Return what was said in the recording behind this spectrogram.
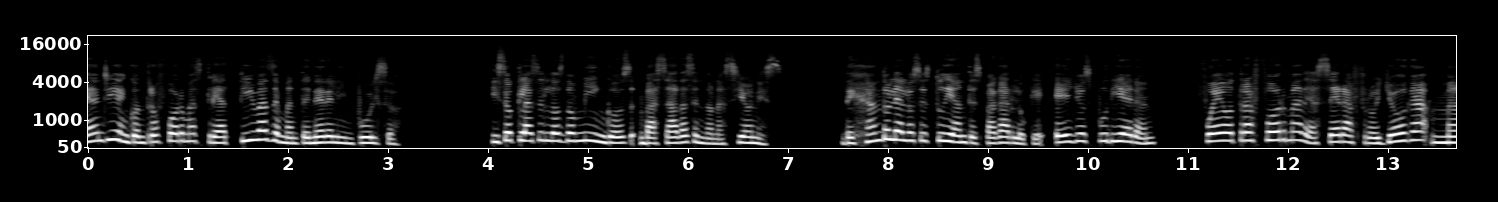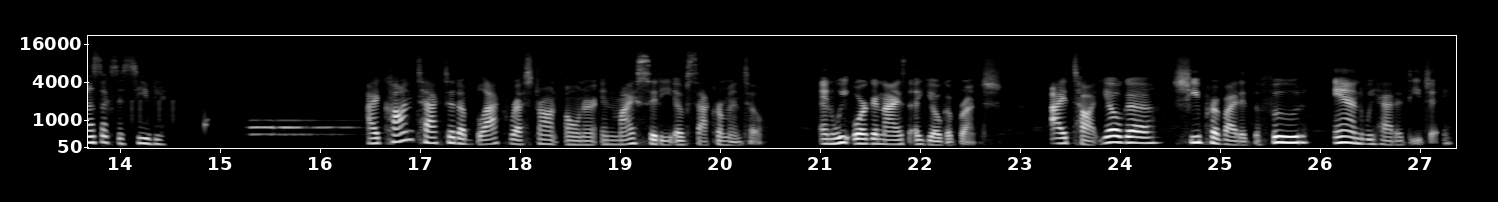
Angie encontró formas creativas de mantener el impulso. Hizo clases los domingos basadas en donaciones dejándole a los estudiantes pagar lo que ellos pudieran, fue otra forma de hacer afroyoga más accesible. I contacted a black restaurant owner in my city of Sacramento, and we organized a yoga brunch. I taught yoga, she provided the food, and we had a DJ.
